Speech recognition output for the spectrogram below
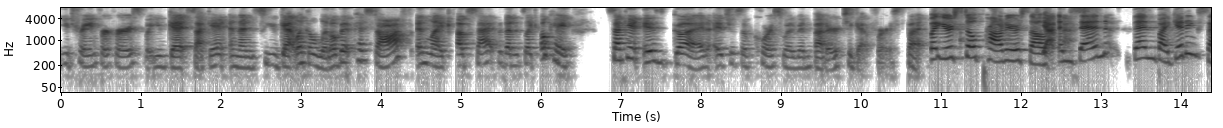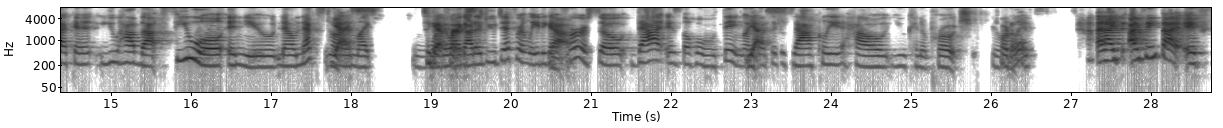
you train for first but you get second and then so you get like a little bit pissed off and like upset but then it's like okay second is good it's just of course would have been better to get first but but you're still proud of yourself yes. and then then by getting second you have that fuel in you now next time yes. like to what get do first. I got to do differently to get yeah. first? So that is the whole thing. Like yes. that's exactly how you can approach your totally. Goals. And I I think that if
